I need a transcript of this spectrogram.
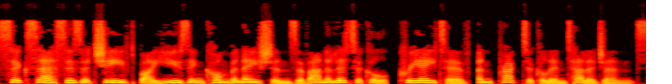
Success is achieved by using combinations of analytical, creative, and practical intelligence.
